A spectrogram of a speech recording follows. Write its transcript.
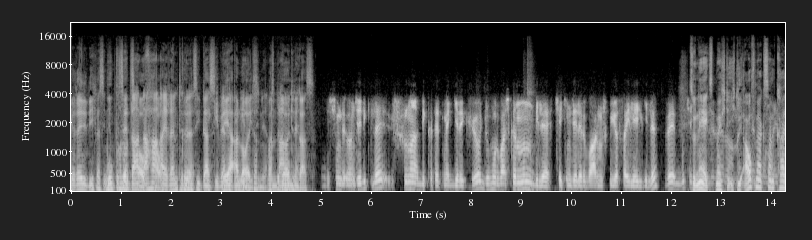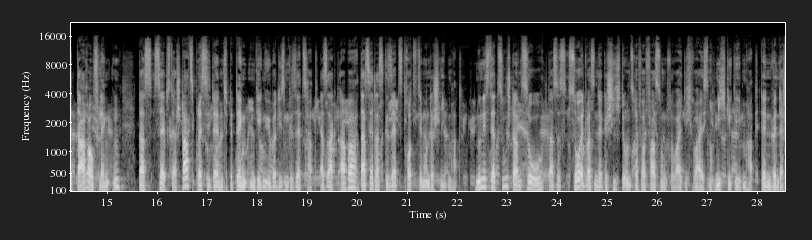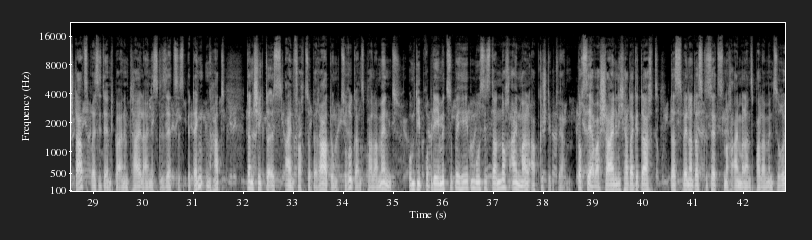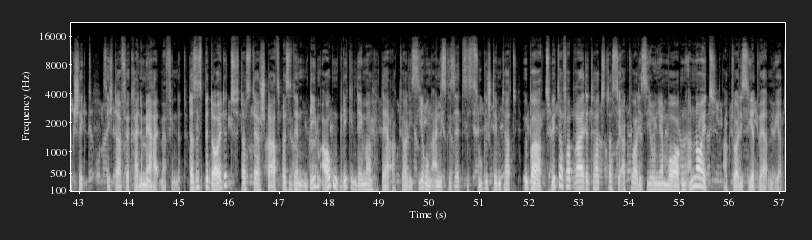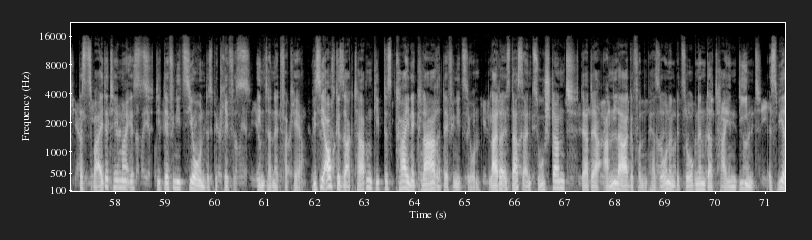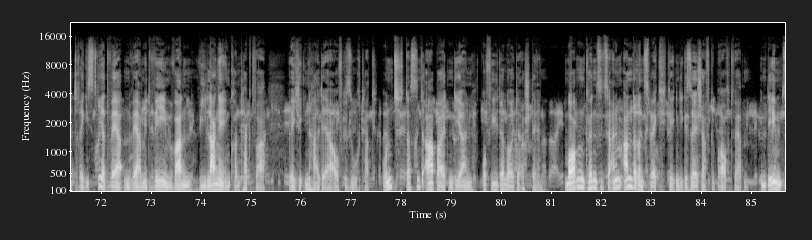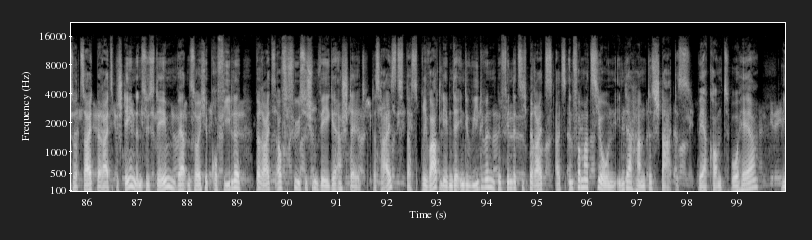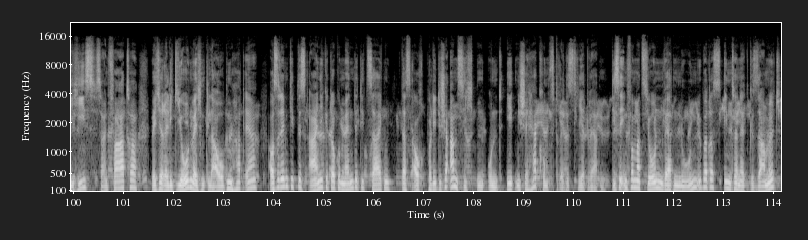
das in dem Gesetz auftaucht. Können Sie das näher erläutern? Was bedeutet das? Şimdi öncelikle şuna dikkat etmek gerekiyor. Cumhurbaşkanının bile çekinceleri varmış bu yasayla ilgili ve bu Zunächst möchte ich die Aufmerksamkeit darauf lenken, dass selbst der Staatspräsident Bedenken gegenüber diesem Gesetz hat. Er sagt aber, dass er das Gesetz trotzdem unterschrieben hat. Nun ist der Zustand so, dass es so etwas in der Geschichte unserer Verfassung, soweit ich weiß, noch nicht gegeben hat. Denn wenn der Staatspräsident bei einem Teil eines Gesetzes Bedenken hat, dann schickt er es einfach zur Beratung zurück ans Parlament. Um die Probleme zu beheben, muss es dann noch einmal abgestimmt werden. Doch sehr wahrscheinlich hat er gedacht, dass wenn er das Gesetz noch einmal ans Parlament zurückschickt, sich dafür keine Mehrheit mehr findet. Das ist bedeutet, dass der Staatspräsident in dem Augenblick, in dem er der Aktualisierung eines Gesetzes zugestimmt hat, über Twitter verbreitet hat, dass die Aktualisierung ja morgen erneut aktualisiert werden wird. Das zweite Thema ist die Definition des Begriffes Internetverkehr. Wie Sie auch gesagt haben, gibt es keine klare Definition. Leider ist das ein Zustand, der der Anlage von personenbezogenen Dateien dient. Es wird registriert werden, wer mit wem, wann, wie lange in Kontakt war welche Inhalte er aufgesucht hat. Und das sind Arbeiten, die ein Profil der Leute erstellen. Morgen können sie zu einem anderen Zweck gegen die Gesellschaft gebraucht werden. In dem zurzeit bereits bestehenden System werden solche Profile bereits auf physischem Wege erstellt. Das heißt, das Privatleben der Individuen befindet sich bereits als Information in der Hand des Staates. Wer kommt woher? Wie hieß sein Vater? Welche Religion, welchen Glauben hat er? Außerdem gibt es einige Dokumente, die zeigen, dass auch politische Ansichten und ethnische Herkunft registriert werden. Diese Informationen werden nun über das Internet gesammelt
